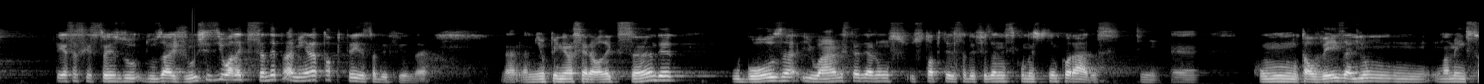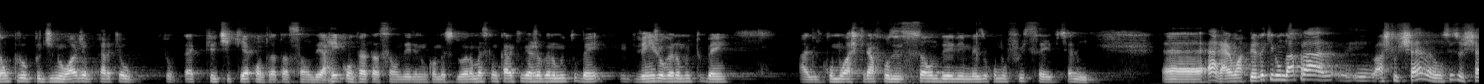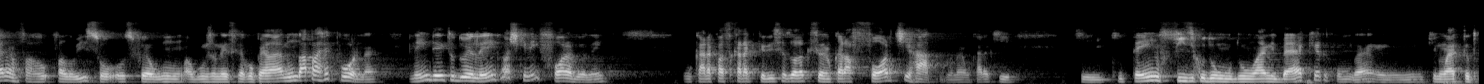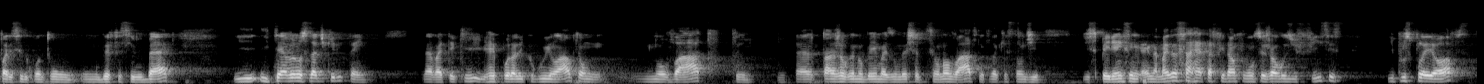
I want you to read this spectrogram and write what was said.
tem essas questões do, dos ajustes, e o Alexander, para mim, era top 3 dessa defesa. Né? Na, minha opinião, assim, era o Alexander, o Bolsa e o Armstead eram os, os top 3 dessa defesa nesse começo de temporada. Assim, é, com talvez ali um, uma menção pro, pro Jimmy Ward, é um cara que eu, que eu até critiquei a contratação dele, a recontratação dele no começo do ano, mas que é um cara que vem jogando muito bem, vem jogando muito bem ali como acho que na posição dele mesmo como free safety ali. É, é, é uma perda que não dá pra. Acho que o Shannon, não sei se o Shannon falou, isso ou, ou, se foi algum, algum jornalista que acompanha lá, não dá para repor, né? Nem dentro do elenco, acho que nem fora do elenco. Um cara com as características do Alexander, um cara forte e rápido, né? Um cara que, que, que tem o físico de um, de um linebacker, né? que não é tanto parecido quanto um, um defensive back, e, e, tem a velocidade que ele tem. Né? Vai ter que repor ali com o Greenlaw, que é um novato, enfim, tá, tá, jogando bem, mas não deixa de ser um novato, tem toda a questão de, de experiência, ainda mais essa reta final que vão ser jogos difíceis, e para os playoffs.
